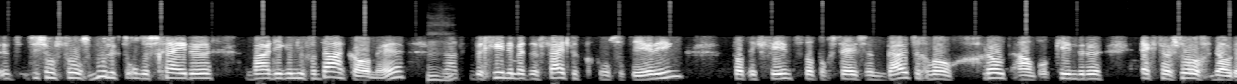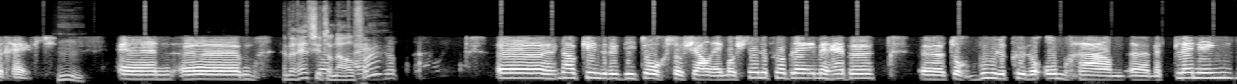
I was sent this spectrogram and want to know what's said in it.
het, is soms voor ons moeilijk te onderscheiden waar dingen nu vandaan komen. Hè? Mhm. Mm -hmm. Laat ik beginnen met een feitelijke constatering dat ik vind dat nog steeds een buitengewoon groot aantal kinderen extra zorg nodig heeft. Hmm. En, um, en waar heeft u het dan over? Dat, uh, nou, kinderen die toch sociaal-emotionele problemen hebben, uh, toch moeilijk kunnen omgaan uh, met planning.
